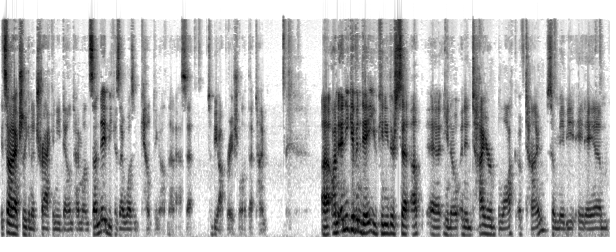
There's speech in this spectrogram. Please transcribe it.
it's not actually going to track any downtime on Sunday because I wasn't counting on that asset to be operational at that time. Uh, on any given day, you can either set up, uh, you know, an entire block of time. So maybe 8 a.m.,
